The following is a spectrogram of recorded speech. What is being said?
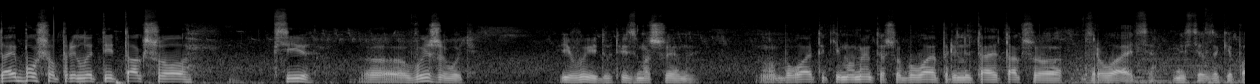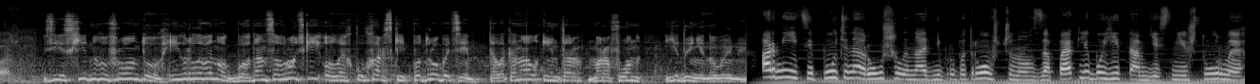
Дай Бог, що прилетить так, що всі е, виживуть і вийдуть із машини. Ну, бувають такі моменти, що буває прилітає так, що зривається місце з екіпажем. Зі східного фронту Ігор Левинок, Богдан Савруцький, Олег Кухарський. Подробиці телеканал Інтер. Марафон. Єдині новини. Армійці Путіна рушили на Дніпропетровщину. Запеклі бої там ясні штурми.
